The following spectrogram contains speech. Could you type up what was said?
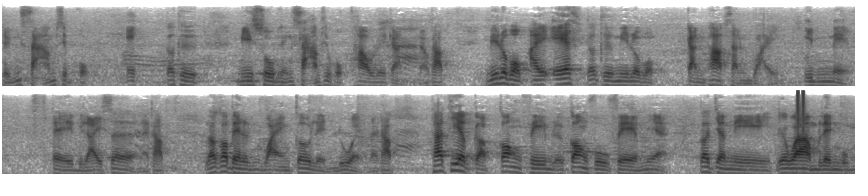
ถึง 36x ก็คือมีซูมถึง 36 เท่าด้วยกันนะครับ มีระบบ IS ก็คือมีระบบกันภาพสั่นไหว Image Stabilizer นะครับ แล้วก็เป็น Wide Angle Lens ด้วยนะครับ ถ้าเทียบกับกล้องฟิล์มหรือกล้อง Full Frame เนี่ย ก็จะมีเรียกว่าเลนส์มุม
